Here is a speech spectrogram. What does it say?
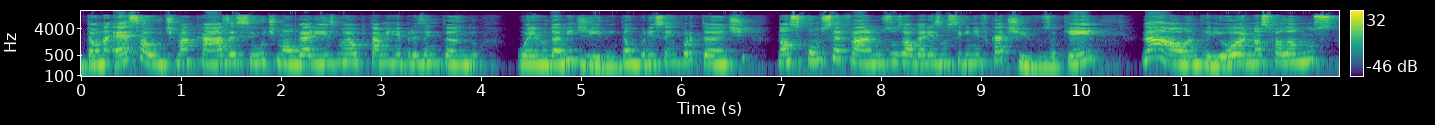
Então, essa última casa, esse último algarismo é o que está me representando o erro da medida. Então, por isso é importante nós conservarmos os algarismos significativos, ok? Na aula anterior, nós falamos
